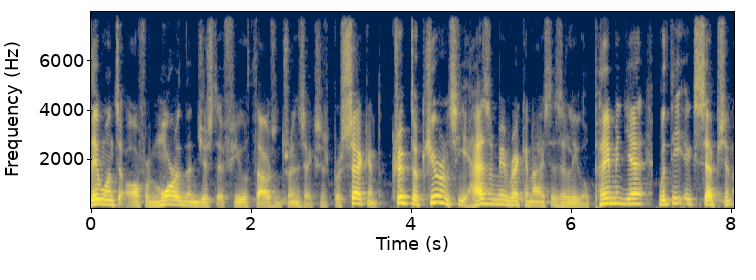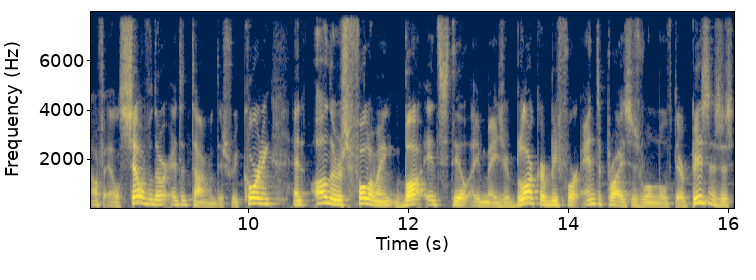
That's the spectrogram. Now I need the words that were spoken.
they want to offer more than just a few thousand transactions per second. Cryptocurrency hasn't been recognized as a legal payment yet, with the exception of El Salvador at the time of this recording and others following, but it's still a major blocker before enterprises will move their businesses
